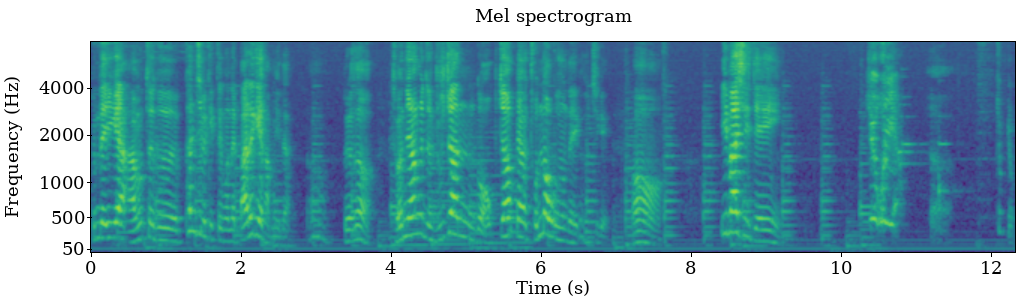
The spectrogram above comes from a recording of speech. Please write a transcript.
근데 이게 아무튼 그 편집했기 때문에 빠르게 갑니다. 어. 그래서 전혀 한국에 루잔도 그냥 존나 오르는데 솔직히. 어 이 맛이지 쭉 올려. 어, 쭉쭉.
